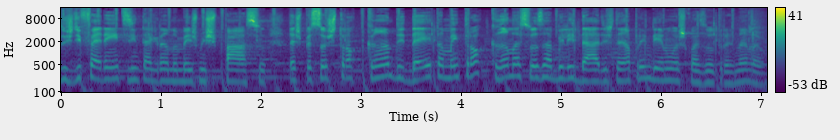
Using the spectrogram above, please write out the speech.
dos diferentes integrando o mesmo espaço, das pessoas trocando ideia e também trocando as suas habilidades, né? Aprendendo umas com as outras, né, Léo?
